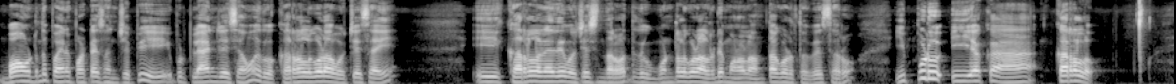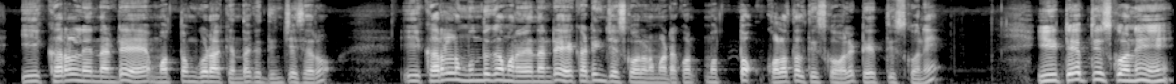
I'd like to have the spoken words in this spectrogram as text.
బాగుంటుంది పైన పట్టేసి అని చెప్పి ఇప్పుడు ప్లాన్ చేసాము. ఇది కర్రలు కూడా వచ్చేసాయి. ఈ కర్రలు అనేది వచ్చేసిన తర్వాత ఇది గుంటలు కూడా ఆల్రెడీ మన అంతా కూడా తవ్వేశారు. ఇప్పుడు ఈ యొక్క కర్రలు ఈ కర్రలు ఏంటంటే మొత్తం కూడా కిందకి దించేశారు. ఈ కర్రలను ముందుగా మనం ఏంటంటే కటింగ్ చేసుకోవాలన్నమాట. మొత్తం కొలతలు తీసుకోవాలి టేప్ తీసుకొని. ఈ టేప్ తీసుకొని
